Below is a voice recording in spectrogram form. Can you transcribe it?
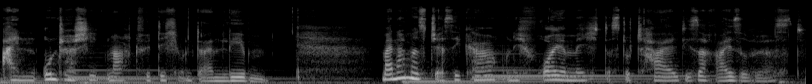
einen Unterschied macht für dich und dein Leben. Mein Name ist Jessica und ich freue mich, dass du Teil dieser Reise wirst.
